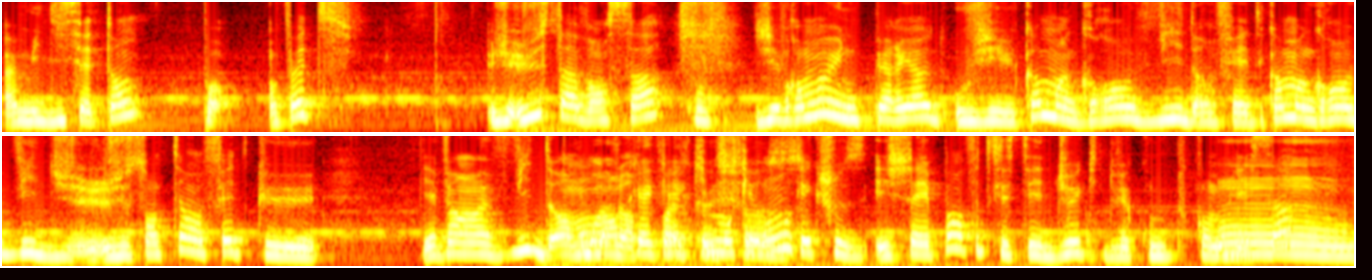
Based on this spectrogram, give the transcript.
à mes 17 ans. Bon, en fait, ju- juste avant ça, j'ai vraiment eu une période où j'ai eu comme un grand vide en fait, comme un grand vide. Je, je sentais en fait que il y avait un vide en moi, genre quelque manquait chose. vraiment quelque chose. Et je savais pas en fait que c'était Dieu qui devait com- combler ça. Mmh.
